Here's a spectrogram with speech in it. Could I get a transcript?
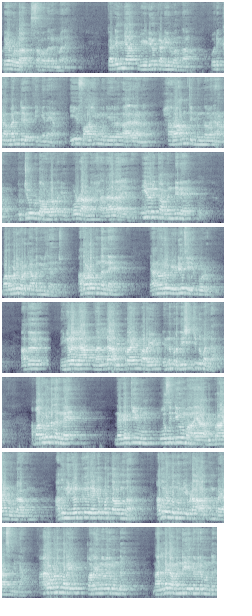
പ്രിയമുള്ള സഹോദരന്മാരെ കഴിഞ്ഞ വീഡിയോ കടിയിൽ വന്ന ഒരു കമന്റ് ഇങ്ങനെയാണ്. ഈ ഫാഹിം മുനീർ ആരാണ്? ഹറാം തിന്നുന്നവനാണോ? യൂട്യൂബ് ഡോളർ എപ്പോഴാണ് ഹലാലായത്? ഈ ഒരു കമന്റിന് മറുപടി കൊടുക്കാമെന്ന് വിചാരിച്ചു. അതോടൊപ്പം തന്നെ ഞാൻ ഓരോ വീഡിയോ ചെയ്യുമ്പോഴും അത് നിങ്ങളെല്ലാം നല്ല അഭിപ്രായം പറയും എന്ന് പ്രതീക്ഷിച്ചിട്ടുമല്ല. അപ്പൊ അതുകൊണ്ട് തന്നെ നെഗറ്റീവും പോസിറ്റീവുമായ അഭിപ്രായങ്ങൾ ഉണ്ടാകും. അത് നിങ്ങൾക്ക് രേഖപ്പെടുത്താവുന്നതാണ്. അതുകൊണ്ടൊന്നും ഇവിടെ ആർക്കും പ്രയാസമില്ല. ആരോപണം പറയും പറയുന്നവരുമുണ്ട് നല്ല കമന്റ് ചെയ്യുന്നവരുമുണ്ട്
